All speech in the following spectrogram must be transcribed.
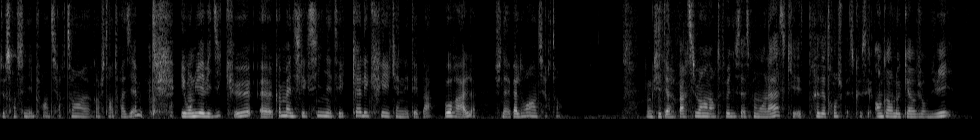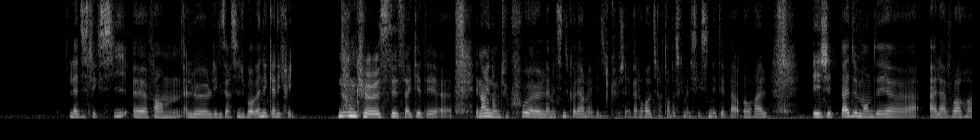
de se renseigner pour un tiers temps quand j'étais en troisième. Et on lui avait dit que comme ma dyslexie n'était qu'à l'écrit et qu'elle n'était pas orale je n'avais pas le droit à un tiers temps. Donc j'étais repartie voir un orthophoniste à ce moment-là ce qui est très étrange parce que c'est encore le cas aujourd'hui la dyslexie, euh, enfin l'exercice du brevet n'est qu'à l'écrit. Donc euh, c'est ça qui était euh... et non et donc du coup euh, la médecine scolaire lui avait dit que j'avais pas le droit au tiers-temps parce que ma dyslexie n'était pas orale et j'ai pas demandé à l'avoir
